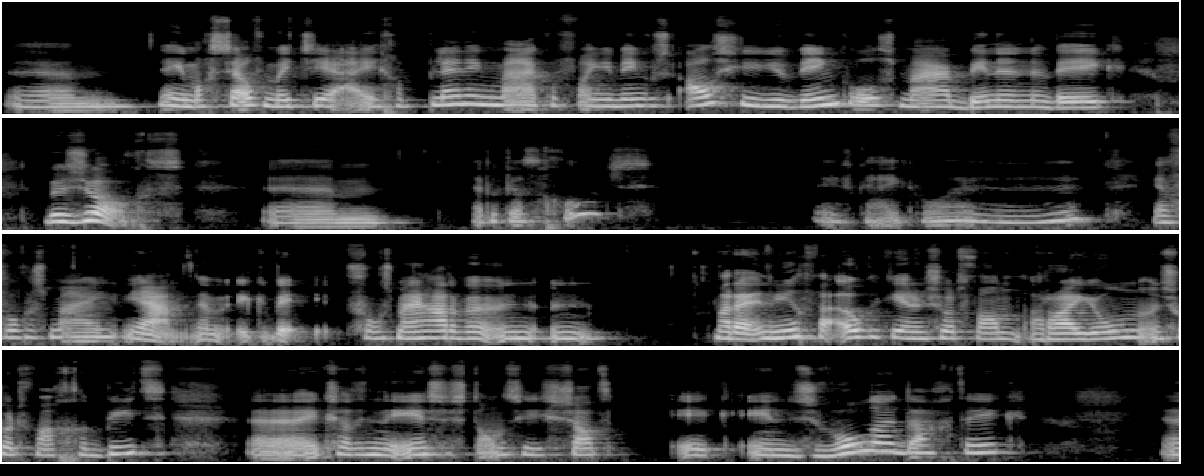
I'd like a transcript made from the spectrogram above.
Uh, je mag zelf een beetje je eigen planning maken van je winkels. Als je je winkels maar binnen een week bezocht. Um, heb ik dat goed? Even kijken hoor. Ja, volgens mij, ja, ik, volgens mij hadden we een, een maar in ieder geval elke keer een soort van rayon, een soort van gebied. Uh, ik zat in de eerste instantie, zat ik in Zwolle, dacht ik. Uh,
